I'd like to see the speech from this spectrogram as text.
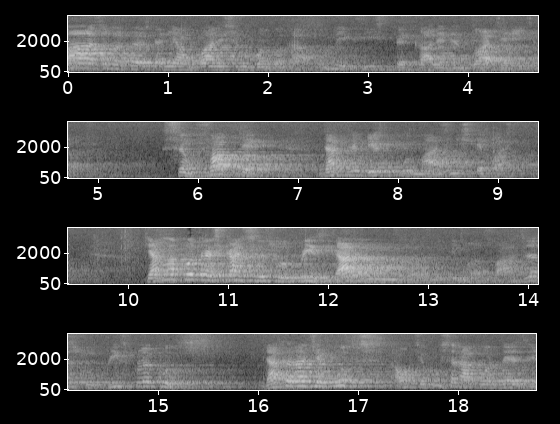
lasă-mă că ăștia ne iau bani și nu vor contractul. Nu există cale de întoarcere aici. Sunt fapte, dar trebuie să urmați niște pași. Chiar la Pătrășcani sunt surprins, dar în ultima fază surprins plăcut. Dacă la început au început să raporteze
